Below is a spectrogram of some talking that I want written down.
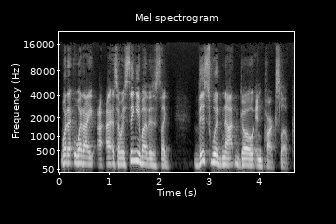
what what I, I as I was thinking about this, it's like this would not go in Park Slope.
